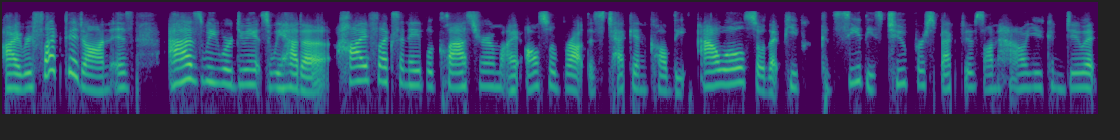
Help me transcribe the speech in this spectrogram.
I reflected on is as we were doing it, so we had a HyFlex enabled classroom. I also brought this tech in called the OWL so that people could see these two perspectives on how you can do it.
